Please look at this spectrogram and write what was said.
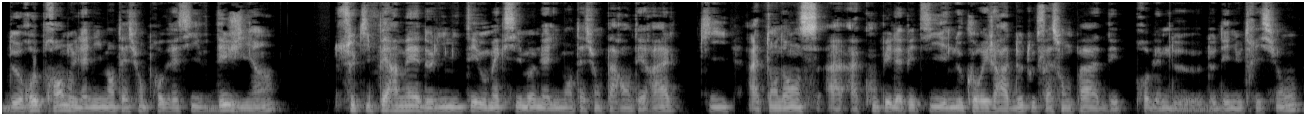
de reprendre une alimentation progressive dès J1 ce qui permet de limiter au maximum l'alimentation parentérale qui a tendance à, couper l'appétit et ne corrigera de toute façon pas des problèmes de, de dénutrition,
